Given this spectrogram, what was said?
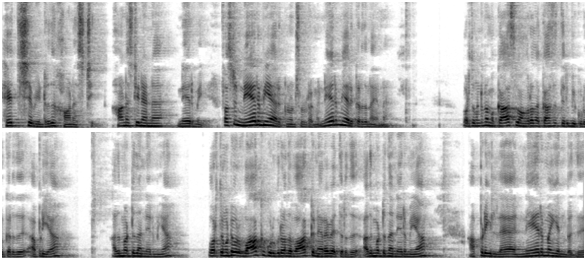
ஹெச் அப்படின்றது ஹானஸ்டி ஹானஸ்டின்னு என்ன? நேர்மை. ஃபஸ்ட்டு நேர்மையாக இருக்கணும்னு சொல்கிறாங்க நேர்மையாக இருக்கிறதுனா என்ன? ஒருத்தவங்கள்ட்ட நம்ம காசு வாங்குறோம் அந்த காசை திரும்பி கொடுக்குறது அப்படியா? அது மட்டும் தான் நேர்மையா? ஒருத்தவங்கள்ட்ட ஒரு வாக்கு கொடுக்குறோம் அந்த வாக்கு நிறைவேற்றுறது அது மட்டும் தான் நேர்மையா? அப்படி இல்லை. நேர்மை என்பது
